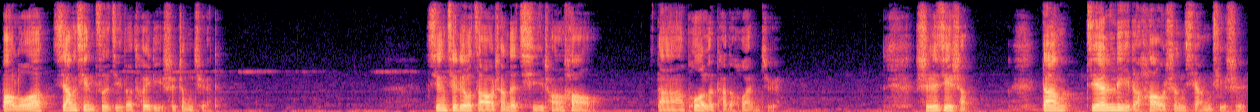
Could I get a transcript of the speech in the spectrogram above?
保罗相信自己的推理是正确的。星期六早上的起床号打破了他的幻觉。实际上，当尖利的号声响起时，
